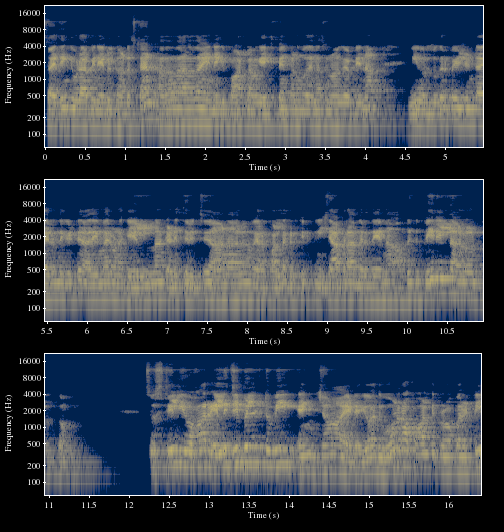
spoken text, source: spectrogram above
so I think you'd have been able to understand அதனால தான் இன்னைக்கு பாட்டில் அவங்க எக்ஸ்பிளைன் பண்ணும்போது என்ன சொன்னாங்க அப்படின்னா நீ ஒரு சுகர் பேஷண்ட்டாக இருந்துக்கிட்டு அதே மாதிரி உனக்கு எல்லாம் கிடைச்சிருச்சு. ஆனாலும் வேற பல்ல கிடைச்சிருக்கு. நீ சாப்பிடாம இருந்தேன்னா அதுக்கு பேர் இல்லை அலுவலத்துவம். So still you are eligible to be enjoyed. You are the owner of all the property.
